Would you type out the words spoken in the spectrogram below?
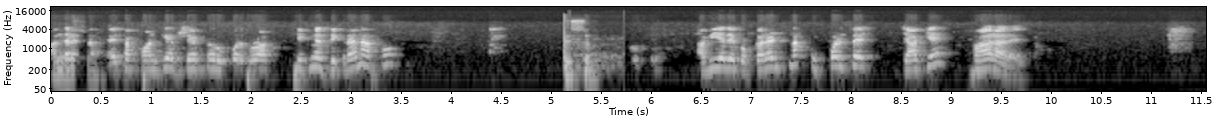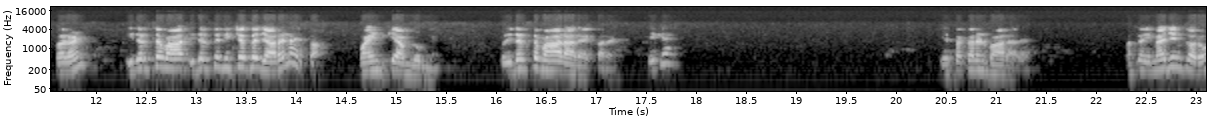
अंदर Yes, ऐसा ऐसा कॉन्केव शेप और ऊपर थोड़ा थिकनेस दिख रहा है ना आपको? Yes. ओके अभी ये देखो करंट ना ऊपर से जाके बाहर आ रहा है। करंट इधर से बाहर इधर से नीचे से जा रहा है ना ऐसा? वाइंड किया हम लोग ने। तो इधर से बाहर आ रहा है करंट ठीक है? ऐसा करंट बाहर आ रहा है। मतलब इमेजिन करो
